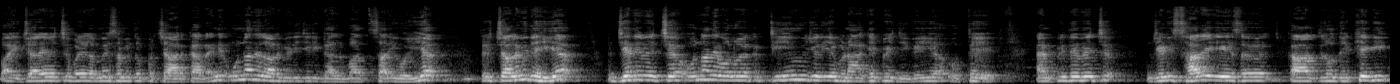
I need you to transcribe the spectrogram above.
ਭਾਈਚਾਰੇ ਵਿੱਚ ਬੜੇ ਲੰਮੇ ਸਮੇਂ ਤੋਂ ਪ੍ਰਚਾਰ ਕਰ ਰਹੇ ਨੇ, ਉਹਨਾਂ ਦੇ ਨਾਲ ਮੇਰੀ ਜਿਹੜੀ ਗੱਲਬਾਤ ਸਾਰੀ ਹੋਈ ਆ ਤੇ ਚੱਲ ਵੀ ਰਹੀ ਆ, ਜਿਹਦੇ ਵਿੱਚ ਉਹਨਾਂ ਦੇ ਵੱਲੋਂ ਇੱਕ ਟੀਮ ਵੀ ਜਿਹੜੀ ਹੈ ਬਣਾ ਕੇ ਭੇਜੀ ਗਈ ਆ ਉੱਥੇ ਐਮਪੀ ਦੇ ਵਿੱਚ, ਜਿਹੜੀ ਸਾਰੇ ਇਸ ਕਾਰਜ ਨੂੰ ਦੇਖੇਗੀ।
